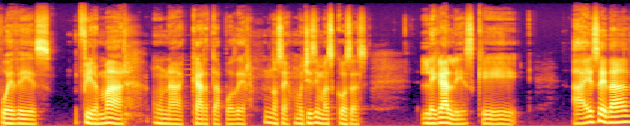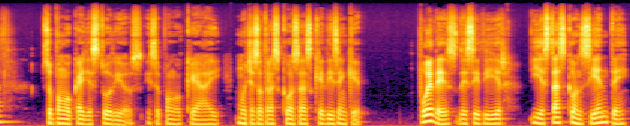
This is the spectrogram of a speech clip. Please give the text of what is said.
puedes firmar una carta poder, no sé, muchísimas cosas legales que a esa edad supongo que hay estudios y supongo que hay muchas otras cosas que dicen que puedes decidir y estás consciente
